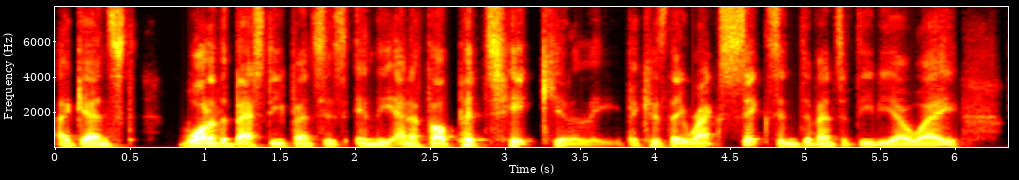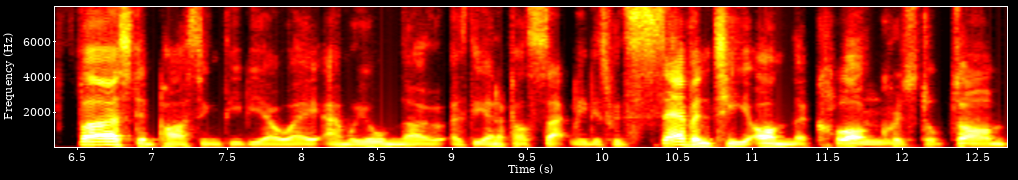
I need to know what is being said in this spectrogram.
against one of the best defenses in the NFL, particularly because they rank sixth in defensive DVOA, first in passing DVOA, and we all know as the NFL sack leaders with 70 on the clock, mm. Crystal Tom.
